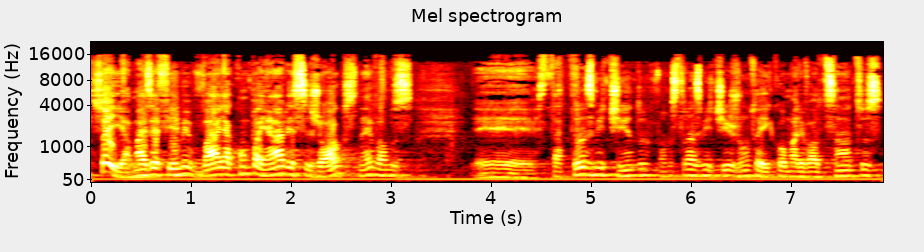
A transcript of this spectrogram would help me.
Isso aí, a Mais FM vai acompanhar esses jogos, né? Vamos é, estar transmitindo, vamos transmitir junto aí com o Marivaldo Santos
